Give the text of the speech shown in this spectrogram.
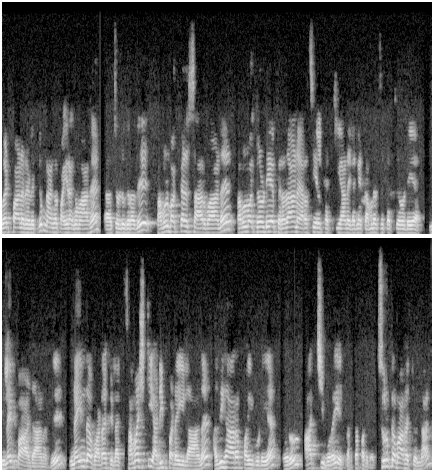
வேட்பாளர்களுக்கு வேட்பாளர்களுக்கும் நாங்கள் பகிரங்கமாக சொல்லுகிறது. தமிழ் மக்கள் சார்பான தமிழ் மக்களுடைய பிரதான அரசியல் கட்சியான இலங்கை தமிழரசு கட்சியினுடைய நிலைப்பாடானது இணைந்த வடகிழக்கு சமஷ்டி அடிப்படையிலான அதிகார பகிர்வுடைய ஒரு ஆட்சி முறை ஏற்படுத்தப்படுகிறது. சுருக்கமாக சொன்னால்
